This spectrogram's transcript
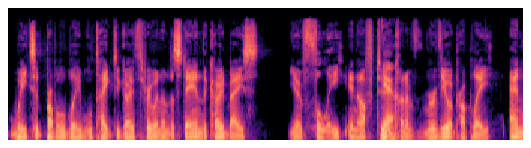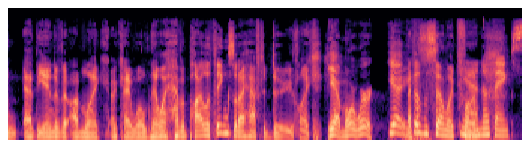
weeks it probably will take to go through and understand the code base, you know, fully enough to yeah. kind of review it properly. And at the end of it, I'm like, okay, well, now I have a pile of things that I have to do. Like, yeah, more work. Yeah. That doesn't sound like fun. Yeah, no thanks.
